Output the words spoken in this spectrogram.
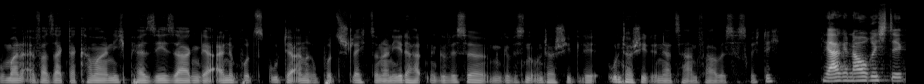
wo man einfach sagt, da kann man nicht per se sagen, der eine putzt gut, der andere putzt schlecht, sondern jeder hat eine gewisse, einen gewissen Unterschied, Unterschied in der Zahnfarbe. Ist das richtig? Ja, genau richtig.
